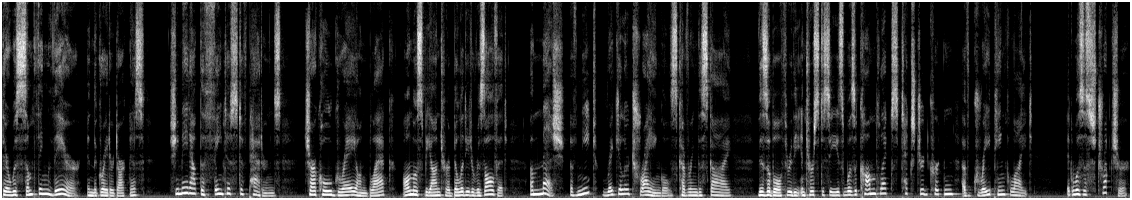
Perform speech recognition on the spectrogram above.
There was something there in the greater darkness. She made out the faintest of patterns charcoal gray on black, almost beyond her ability to resolve it, a mesh of neat, regular triangles covering the sky. Visible through the interstices was a complex, textured curtain of gray pink light. It was a structure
